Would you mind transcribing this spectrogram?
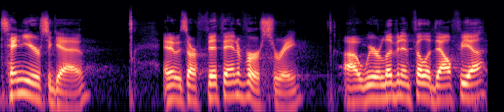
10 years ago, and it was our fifth anniversary. Uh, we were living in Philadelphia,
